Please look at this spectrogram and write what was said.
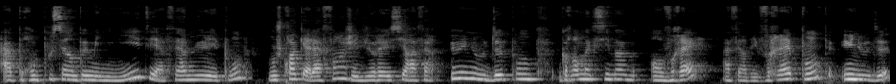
à repousser un peu mes limites et à faire mieux les pompes. Bon, je crois qu'à la fin, j'ai dû réussir à faire une ou deux pompes grand maximum en vrai, à faire des vraies pompes, une ou deux.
